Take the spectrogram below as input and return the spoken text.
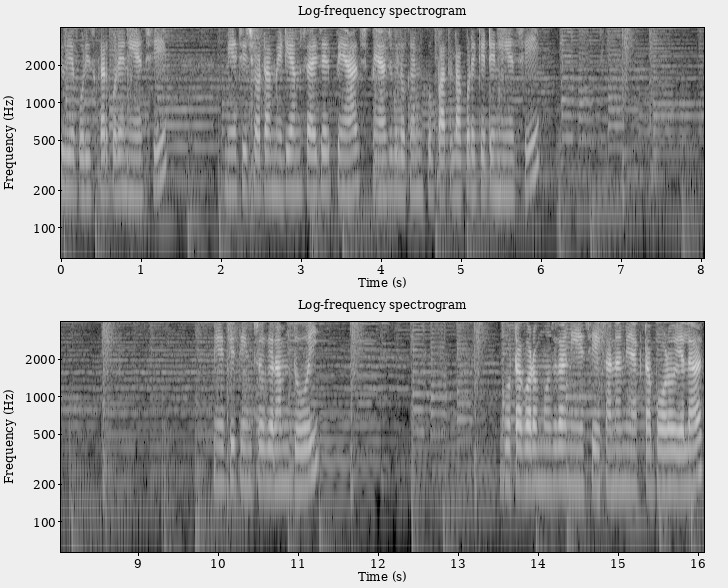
ধুয়ে পরিষ্কার করে নিয়েছি। নিয়েছি ছটা মিডিয়াম সাইজের পেঁয়াজ। পেঁয়াজগুলোকে আমি খুব পাতলা করে কেটে নিয়েছি। নিয়েছি তিনশো গ্রাম দই। গোটা গরম মশলা নিয়েছি। এখানে আমি একটা বড় এলাচ,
